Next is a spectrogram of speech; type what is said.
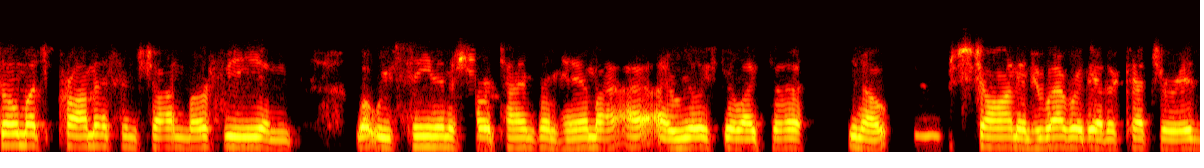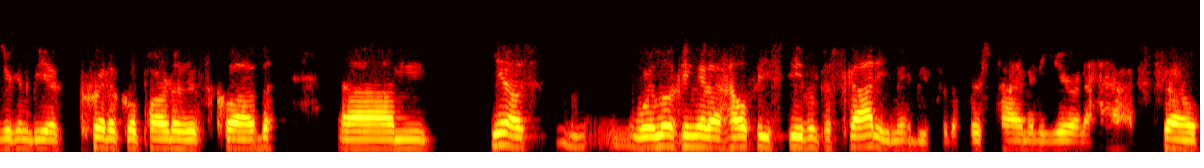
so much promise in Sean Murphy and what we've seen in a short time from him, I, I really feel like the you know Sean and whoever the other catcher is are going to be a critical part of this club. Um, you know, we're looking at a healthy Stephen Piscotty maybe for the first time in a year and a half. So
